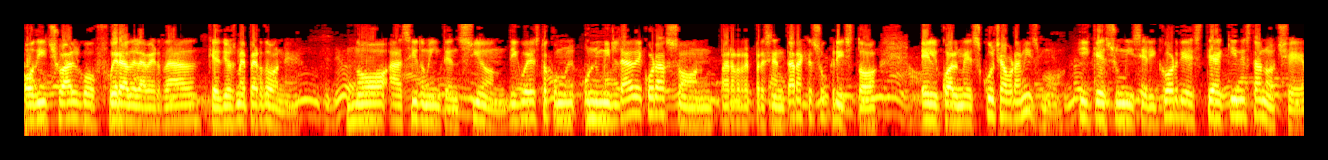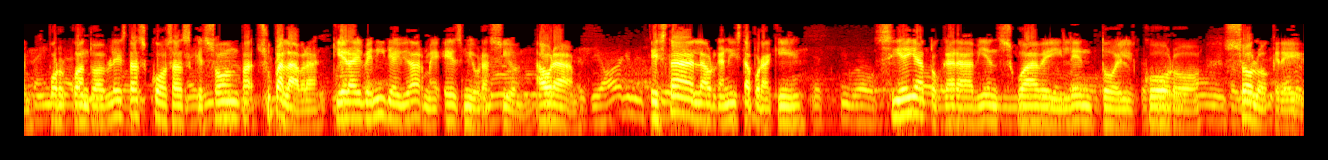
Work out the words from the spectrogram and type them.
o dicho algo fuera de la verdad, que Dios me perdone. No ha sido mi intención. Digo esto con humildad de corazón para representar a Jesucristo, el cual me escucha ahora mismo, y que su misericordia esté aquí en esta noche, por cuanto hablé estas cosas que son su palabra, quiera Él venir y ayudarme, es mi oración. Ahora, está la organista por aquí. Si ella tocara bien suave y lento el coro, solo cree.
